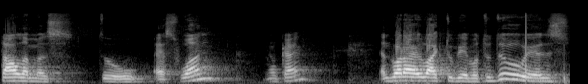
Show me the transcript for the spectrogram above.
thalamus to S1, okay? And what I would like to be able to do is,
